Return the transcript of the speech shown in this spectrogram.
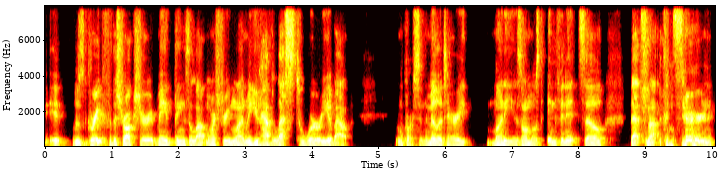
it was great for the structure. It made things a lot more streamlined when you have less to worry about. Of course, in the military, money is almost infinite. So that's not a concern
